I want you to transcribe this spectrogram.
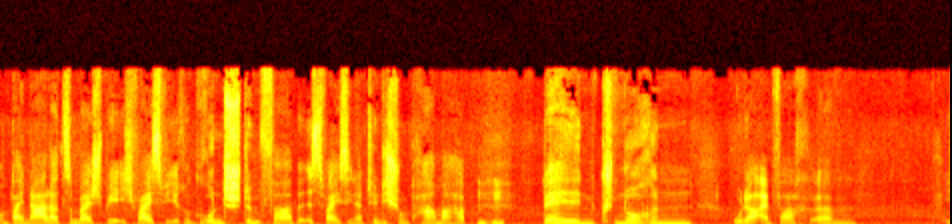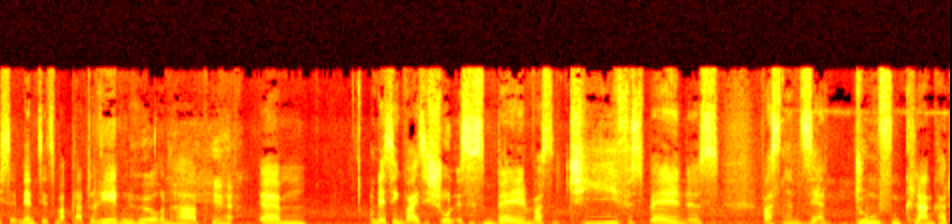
Und bei Nala zum Beispiel, ich weiß, wie ihre Grundstimmfarbe ist, weil ich sie natürlich schon ein paar Mal habe. Bellen, Knurren oder einfach, ähm, ich nenne es jetzt mal platt, reden hören habe. Ja. Ähm, und deswegen weiß ich schon, ist es ein Bellen, was ein tiefes Bellen ist, was einen sehr dumpfen Klang hat,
